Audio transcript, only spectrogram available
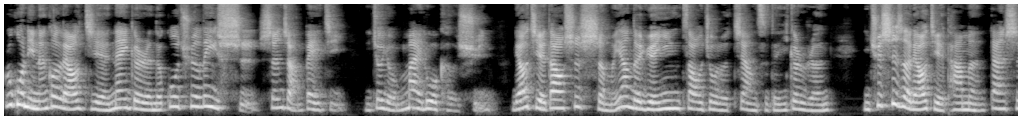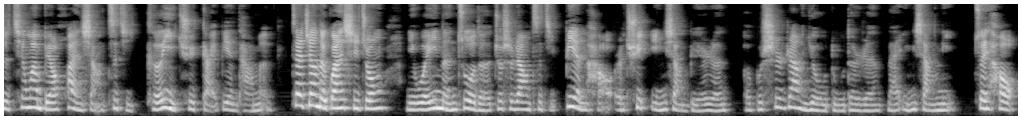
如果你能够了解那一个人的过去历史、生长背景，你就有脉络可循，了解到是什么样的原因造就了这样子的一个人，你去试着了解他们，但是千万不要幻想自己可以去改变他们。在这样的关系中，你唯一能做的就是让自己变好，而去影响别人，而不是让有毒的人来影响你。最后，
